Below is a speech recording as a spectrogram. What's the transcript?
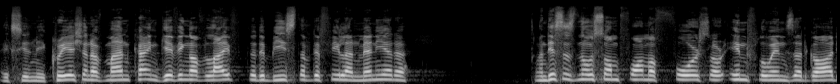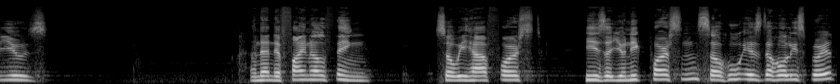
Excuse me, creation of mankind, giving of life to the beast of the field, and many other. And this is no some form of force or influence that God used. And then the final thing so we have first, He is a unique person. So who is the Holy Spirit?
